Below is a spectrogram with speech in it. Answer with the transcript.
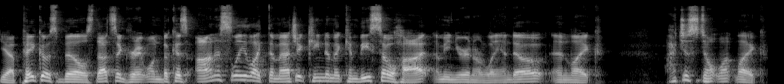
Yeah, Pecos Bills. That's a great one because honestly, like the Magic Kingdom, it can be so hot. I mean, you're in Orlando, and like, I just don't want like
